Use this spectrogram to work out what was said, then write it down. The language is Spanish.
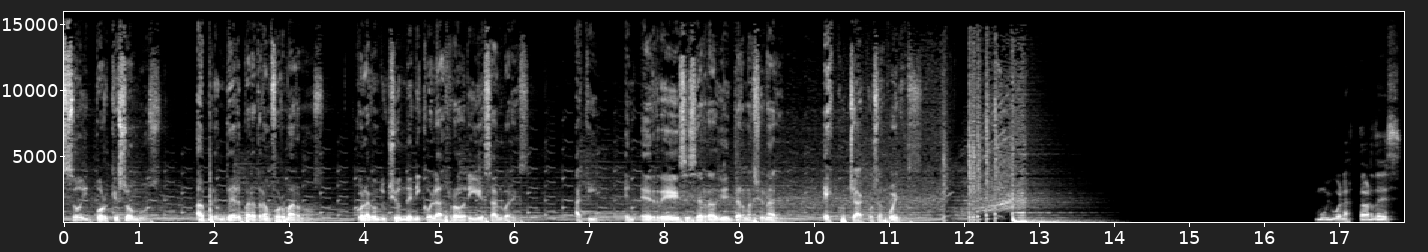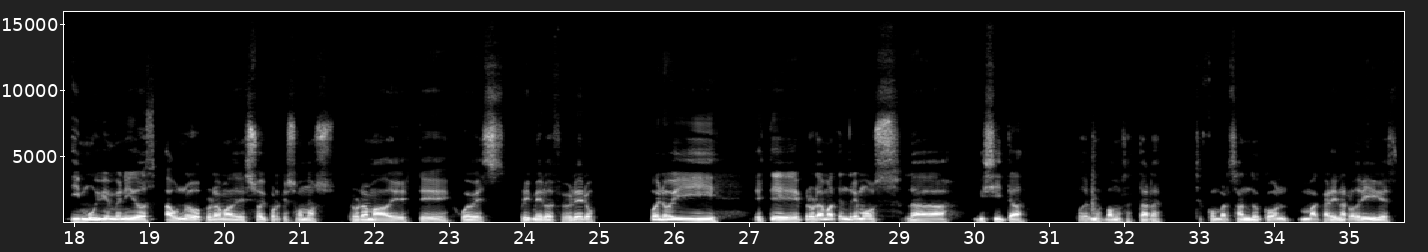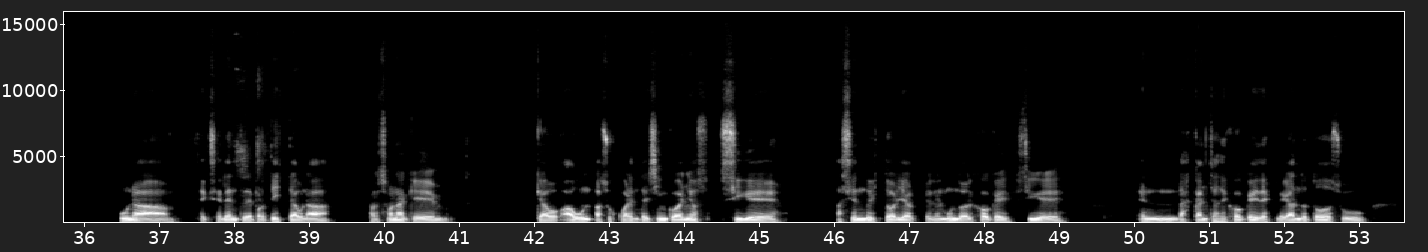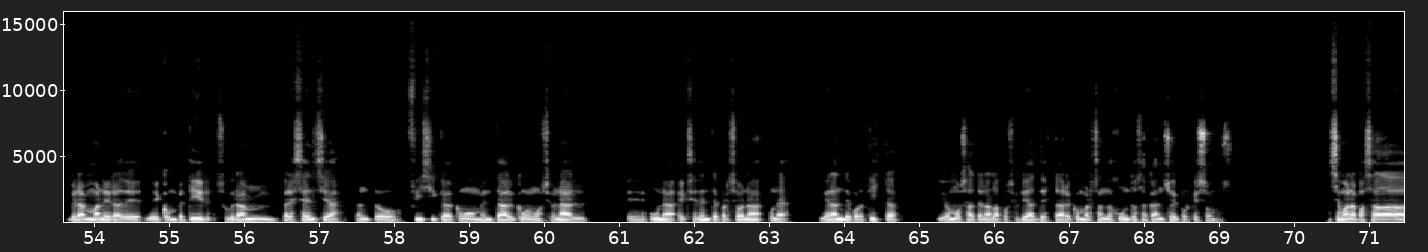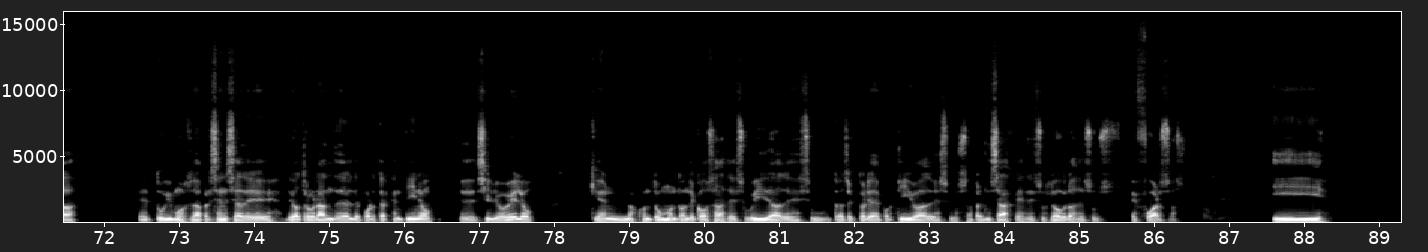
Soy porque somos. Aprender para transformarnos. Con la conducción de Nicolás Rodríguez Álvarez. Aquí en RSC Radio Internacional. Escucha cosas buenas. Muy buenas tardes y muy bienvenidos a un nuevo programa de Soy porque somos, programa de este jueves primero de febrero. Bueno, y este programa tendremos la visita, podremos, vamos a estar conversando con Macarena Rodríguez, una excelente deportista, una persona que, que aún a sus 45 años sigue haciendo historia en el mundo del hockey, sigue en las canchas de hockey desplegando todo su gran manera de, competir, su gran presencia, tanto física como mental, como emocional, eh, una excelente persona, una gran deportista y vamos a tener la posibilidad de estar conversando juntos acá en Soy porque somos. La semana pasada eh, tuvimos la presencia de, otro grande del deporte argentino, eh, Silvio Velo, quien nos contó un montón de cosas de su vida, de su trayectoria deportiva, de sus aprendizajes, de sus logros, de sus esfuerzos. Y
